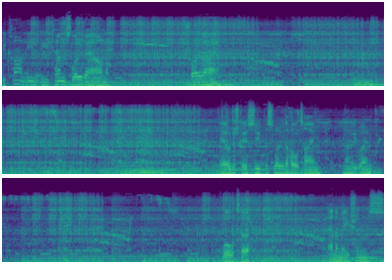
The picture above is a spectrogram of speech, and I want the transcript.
You can't even, you can slow down. Try that. Yeah, we'll just go super slow the whole time. No, we won't. Water. Animations.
